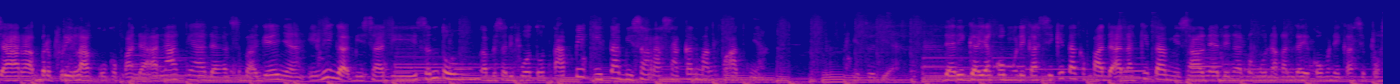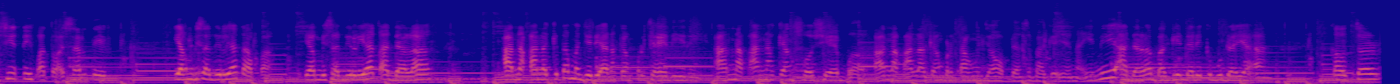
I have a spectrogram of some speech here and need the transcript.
cara berperilaku kepada anaknya dan sebagainya ini nggak bisa disentuh nggak bisa difoto tapi kita bisa rasakan manfaatnya. Itu dia. Dari gaya komunikasi kita kepada anak kita misalnya dengan menggunakan gaya komunikasi positif atau asertif yang bisa dilihat apa? Yang bisa dilihat adalah anak-anak kita menjadi anak yang percaya diri, anak-anak yang sociable, anak-anak yang bertanggung jawab dan sebagainya. Nah, ini adalah bagian dari kebudayaan culture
